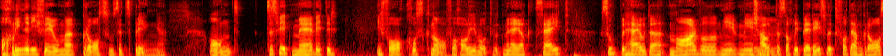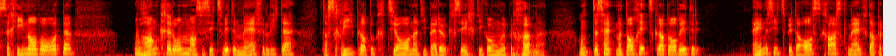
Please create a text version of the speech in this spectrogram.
auch kleinere Filme gross rauszubringen. Und das wird mehr wieder in Fokus genommen von Hollywood. Wir haben ja gesagt, Superhelden, Marvel, mir, mir ist halt mhm. so ein bisschen berieselt von dem grossen Kino geworden. Und hankerum, also es jetzt wieder mehr verleiden, dass Kleinproduktionen die Berücksichtigung bekommen. Und das hat man doch jetzt gerade auch wieder einerseits bei den Oscars gemerkt, aber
